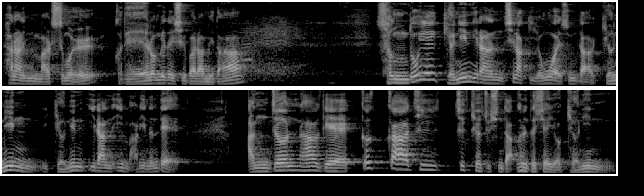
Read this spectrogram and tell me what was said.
하나님 말씀을 그대로 믿으시기 바랍니다. 성도의 견인이라는 신학기 용어가 있습니다. 견인, 견인이라는 이 말이 있는데 안전하게 끝까지 지켜주신다. 그런 뜻이에요. 견인.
